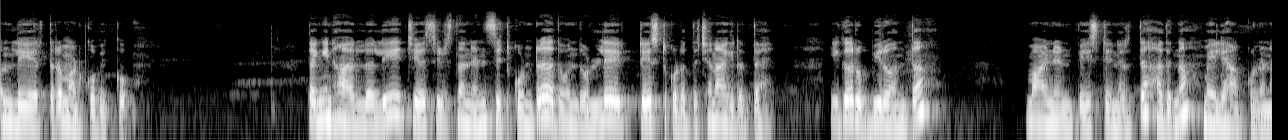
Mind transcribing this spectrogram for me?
ಒಂದು ಲೇಯರ್ ಥರ ಮಾಡ್ಕೋಬೇಕು. ತೆಂಗಿನ ಹಾಲಲ್ಲಿ ಚಿಯಾ ಸೀಡ್ಸ್ನ ನೆನೆಸಿಟ್ಕೊಂಡ್ರೆ ಅದು ಒಂದು ಒಳ್ಳೆ ಟೇಸ್ಟ್ ಕೊಡುತ್ತೆ, ಚೆನ್ನಾಗಿರುತ್ತೆ. ಈಗ ರುಬ್ಬಿರೋ ಅಂಥ ಮಾವಿನ ಪೇಸ್ಟ್ ಏನಿರುತ್ತೆ ಅದನ್ನು ಮೇಲೆ ಹಾಕ್ಕೊಳ್ಳೋಣ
